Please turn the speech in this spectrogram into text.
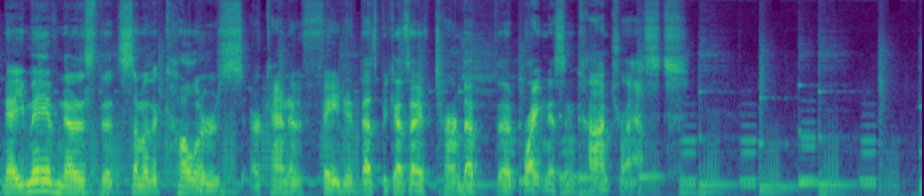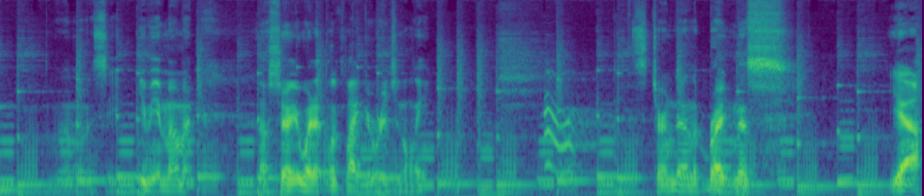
Now you may have noticed that some of the colors are kind of faded. That's because I've turned up the brightness and contrast. Give me a moment. I'll show you what it looked like originally. Let's turn down the brightness. Yeah.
